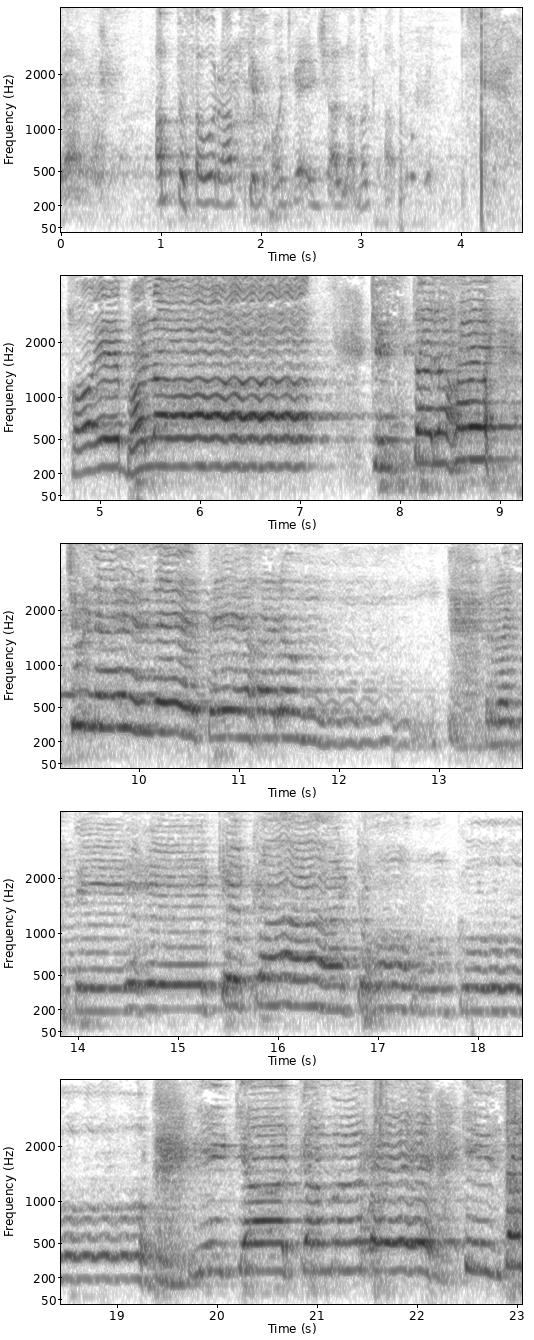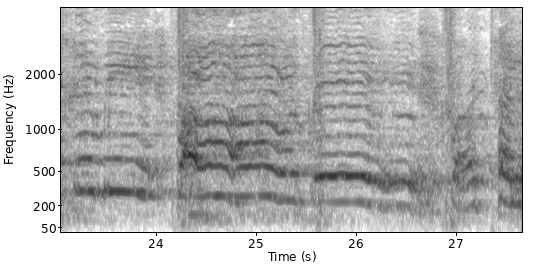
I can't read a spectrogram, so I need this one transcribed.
جا رہا۔ اب تصور آپ کے پہنچ گئے، انشاءاللہ بس آپ ہائے بھلا کس طرح چن لیتے حرم؟ رستے کے کانٹوں کو۔ یہ کیا کم ہے کہ زخمی پاؤں سے پتھر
